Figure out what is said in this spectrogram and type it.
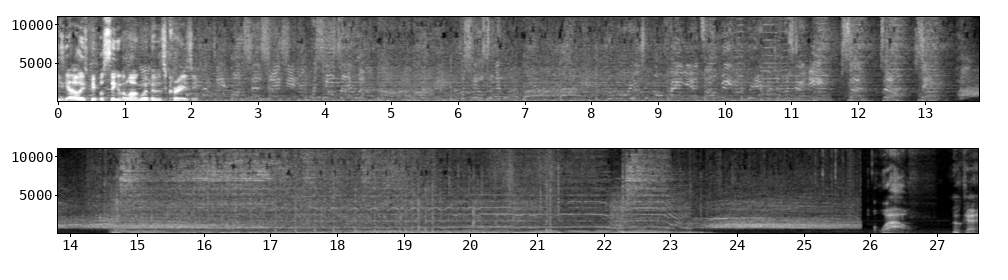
He's got all these people singing along with him. It's crazy. Wow. Okay.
